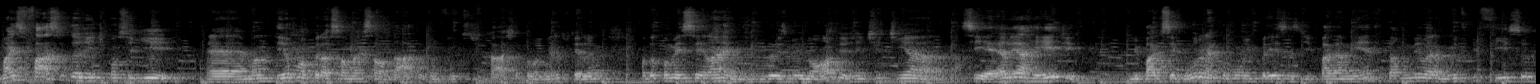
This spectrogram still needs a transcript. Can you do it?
mais fácil da gente conseguir é, manter uma operação mais saudável, com fluxo de caixa, pelo menos, porque eu lembro quando eu comecei lá em 2009, a gente tinha a Cielo e a Rede de PagSeguro, né, como empresas de pagamento, então, meu, era muito difícil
